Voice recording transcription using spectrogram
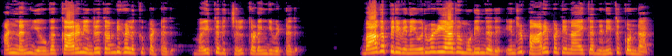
அண்ணன் யோகக்காரன் என்று தம்பிகளுக்கு பட்டது. வைத்தறிச்சல் தொடங்கிவிட்டது. பாகப்பிரிவினை ஒரு வழியாக முடிந்தது என்று பாறைப்பட்டி நாயக்கர் நினைத்துக் கொண்டார்.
